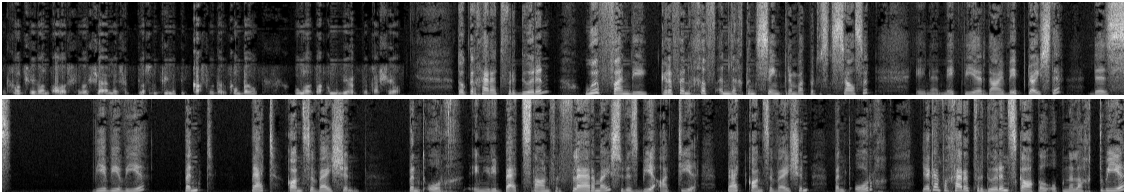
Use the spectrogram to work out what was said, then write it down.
Dit gaan vir dan alles gee oor vlammes plus natuurlik die kas wat hulle kan bou om dit te akkommodeer op die perseel. Dr Gerrit Verdoren, hoof van die Griffin Gif Inligtingseentrum wat met ons gesels het en uh, net weer daai webtuiste, dis www.batconservation.org en hierdie bat staan vir vlermuis, so dis B A T, batconservation.org. Jy kan vir Gerrit Verdoren skakel op 082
